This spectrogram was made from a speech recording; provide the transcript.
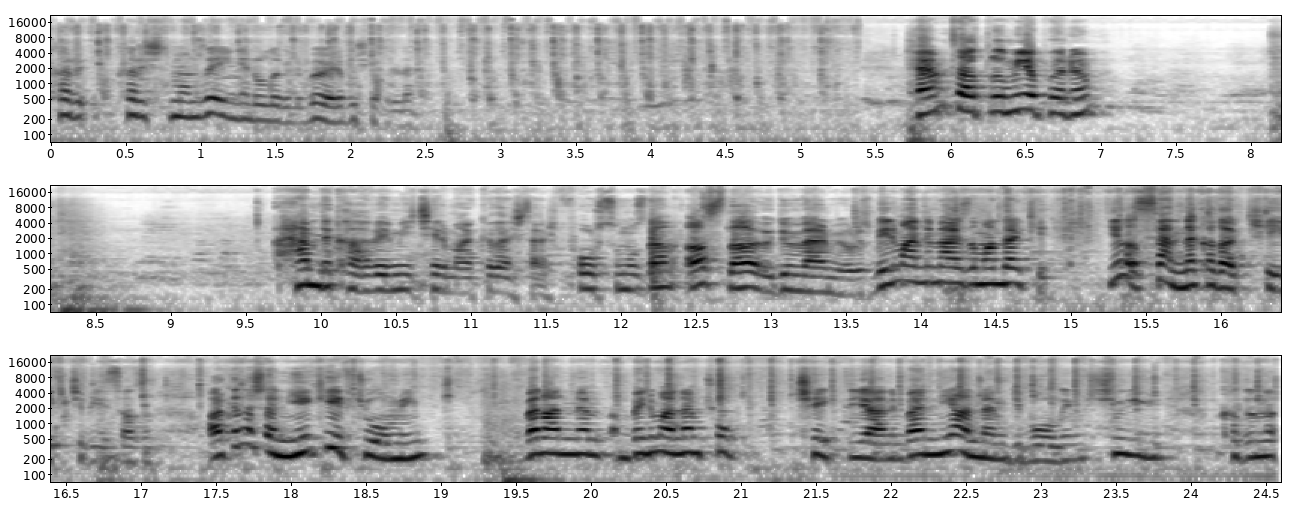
kar- karıştırmamıza engel olabilir. Böyle bu şekilde. Hem tatlımı yaparım hem de kahvemi içerim arkadaşlar. Forsumuzdan asla ödün vermiyoruz. Benim annem her zaman der ki ya sen ne kadar keyifçi bir insansın. Arkadaşlar niye keyifçi olmayayım? Ben annem, benim annem çok çekti yani. Ben niye annem gibi olayım? Şimdi kadını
